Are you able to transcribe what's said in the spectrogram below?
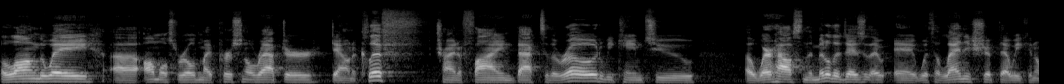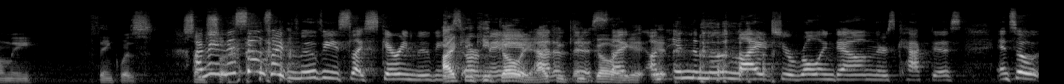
Along the way, uh, almost rolled my personal Raptor down a cliff, trying to find back to the road. We came to a warehouse in the middle of the desert that, uh, with a landing strip that we can only think was. I mean, sort- this sounds like movies, like scary movies I can are keep made going. I out can of keep this. going. Like It- it- in the moonlight, you're rolling down. There's cactus, and so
